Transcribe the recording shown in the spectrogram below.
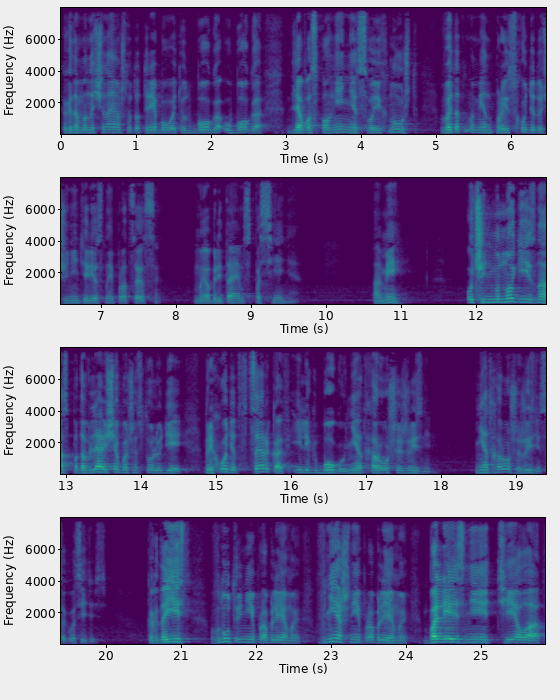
когда мы начинаем что-то требовать от Бога, у Бога для восполнения своих нужд, в этот момент происходят очень интересные процессы. Мы обретаем спасение. Аминь. Очень многие из нас, подавляющее большинство людей, приходят в церковь или к Богу не от хорошей жизни. Не от хорошей жизни, согласитесь. Когда есть внутренние проблемы, внешние проблемы, болезни тела,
